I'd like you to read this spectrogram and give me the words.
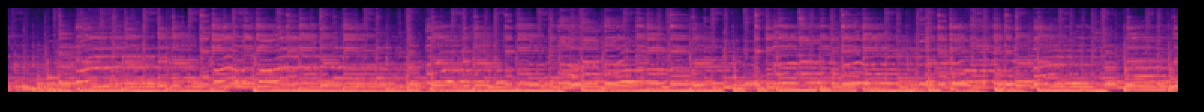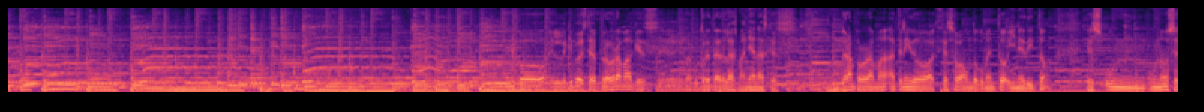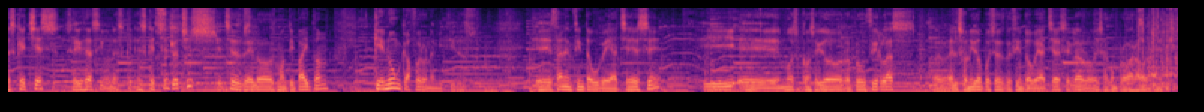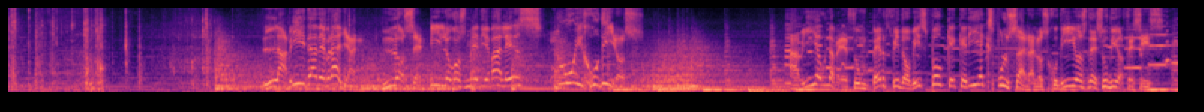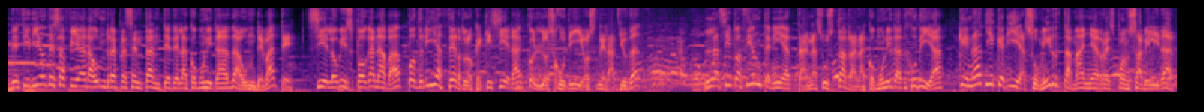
Equipo, de este programa, que es eh, La Cultureta de las Mañanas, que es, es un gran programa, ha tenido acceso a un documento inédito. Es un- unos sketches, ¿se dice así? Un ske- sketches, Sketches. Sketches de los Monty Python que nunca fueron emitidos. Eh, están en cinta VHS y eh, hemos conseguido reproducirlas. El sonido pues es de cinta VHS, claro, lo vais a comprobar ahora. mira. La vida de Brian. Los epílogos medievales muy judíos. Había una vez un pérfido obispo que quería expulsar a los judíos de su diócesis. Decidió desafiar a un representante de la comunidad a un debate. Si el obispo ganaba, podría hacer lo que quisiera con los judíos de la ciudad. La situación tenía tan asustada a la comunidad judía que nadie quería asumir tamaña responsabilidad.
